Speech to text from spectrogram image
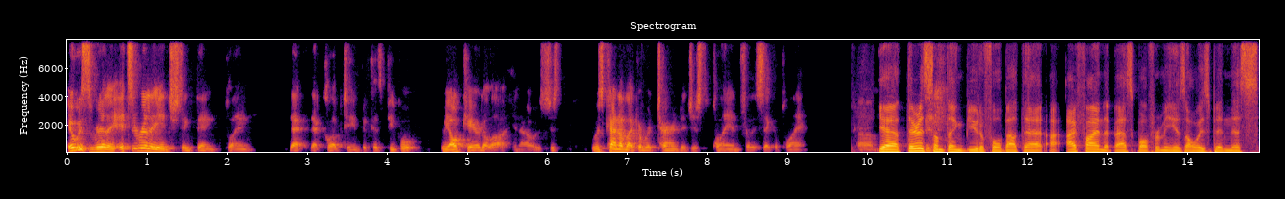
it was really it's a really interesting thing playing that that club team because people we all cared a lot. You know, it was just it was kind of like a return to just playing for the sake of playing. Um, yeah, there is something beautiful about that. I, I find that basketball for me has always been this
